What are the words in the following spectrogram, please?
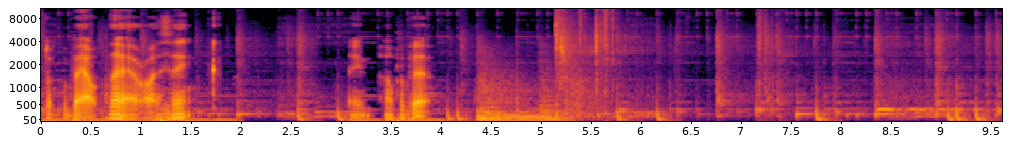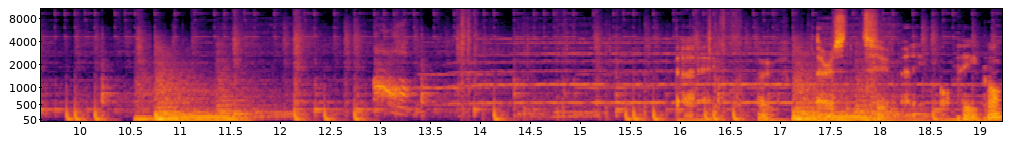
Stop about there, I think. Aim up a bit. Okay, hopefully there isn't too many more people.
